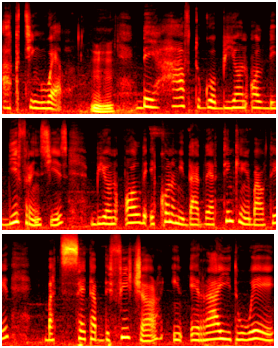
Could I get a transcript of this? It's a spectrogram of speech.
acting well. Mm-hmm. They have to go beyond all the differences, beyond all the economy that they are thinking about it, but set up the future in a right way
